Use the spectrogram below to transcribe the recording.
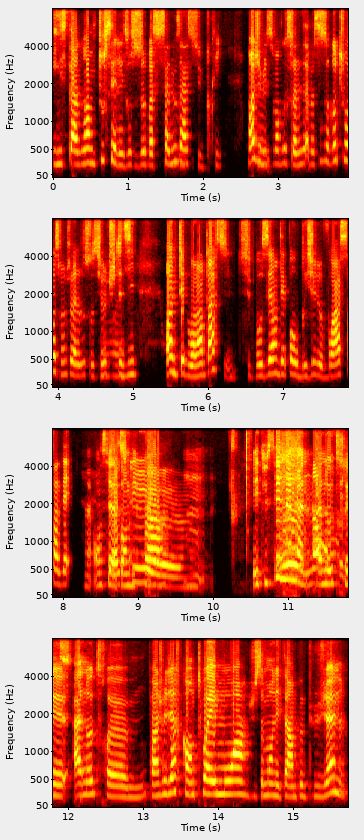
Instagram, tous ces réseaux sociaux, parce que ça nous a surpris. Moi, je me suis que ça parce que ce que tu vois sur les réseaux sociaux, tu te dis, on n'était vraiment pas supposé, on n'était pas obligé de voir ça. On s'y attendait pas. Euh, mm. Et tu sais, même à, notre, à notre, enfin, je veux dire, quand toi et moi, justement, on était un peu plus jeunes,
